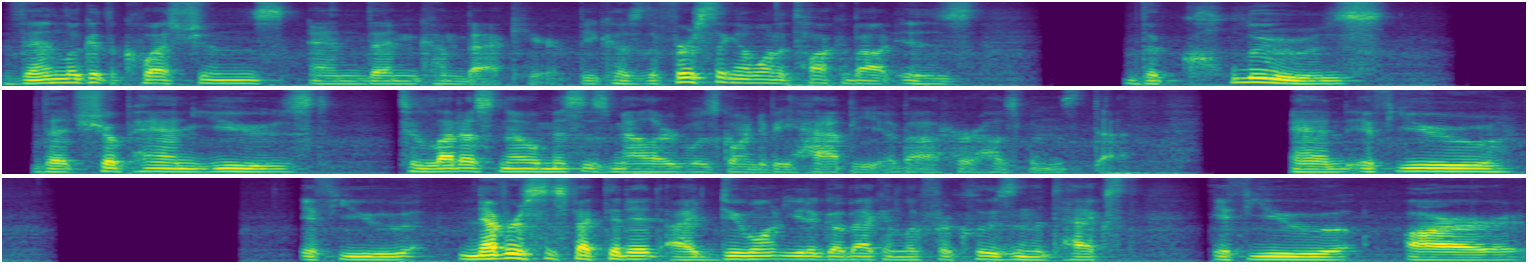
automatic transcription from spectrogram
then look at the questions, and then come back here. Because the first thing I want to talk about is the clues that Chopin used to let us know Mrs. Mallard was going to be happy about her husband's death. And if you if you never suspected it, I do want you to go back and look for clues in the text. If you are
